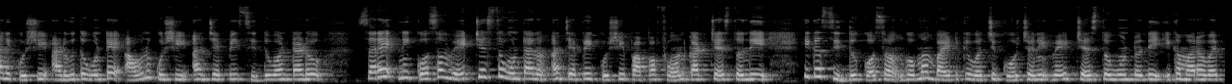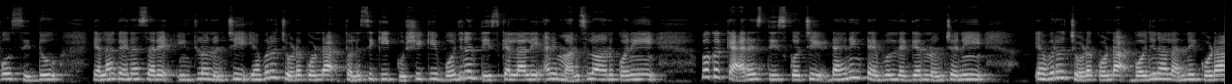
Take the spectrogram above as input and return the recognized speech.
అని ఖుషి అడుగుతూ ఉంటే అవును ఖుషి అని చెప్పి సిద్ధు అంటాడు. సరే నీ కోసం వెయిట్ చేస్తూ ఉంటాను అని చెప్పి ఖుషి పాప ఫోన్ కట్ చేస్తుంది. ఇక సిద్ధు కోసం గుమ్మం బయటికి వచ్చి కూర్చొని వెయిట్ చేస్తూ ఉంటుంది. ఇక మరోవైపు సిద్ధు ఎలాగైనా సరే ఇంట్లో నుంచి ఎవరు చూడకుండా తులసికి ఖుషికి భోజనం తీసుకెళ్ళాలి అని మనసులో అనుకొని ఒక క్యారేజ్ తీసుకొచ్చి డైనింగ్ టేబుల్ దగ్గర నుంచొని ఎవరూ చూడకుండా భోజనాలన్నీ కూడా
